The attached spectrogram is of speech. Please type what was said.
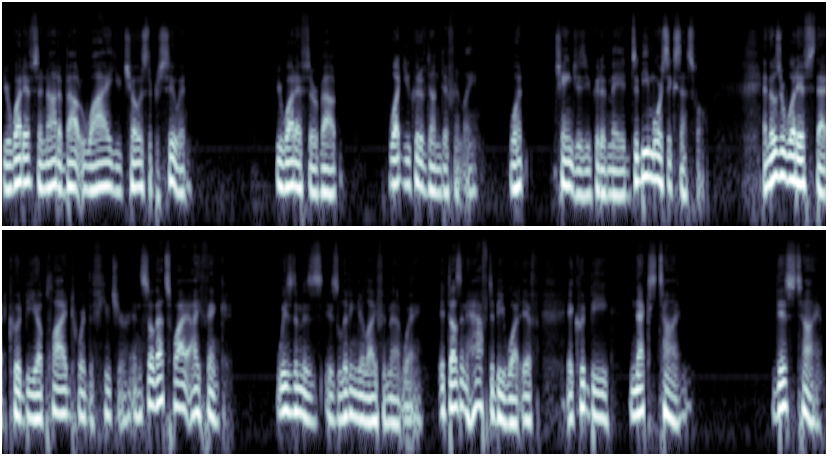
your what ifs are not about why you chose to pursue it. Your what ifs are about what you could have done differently, what changes you could have made to be more successful. And those are what ifs that could be applied toward the future. And so that's why I think wisdom is, is living your life in that way. It doesn't have to be what if, it could be next time, this time.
